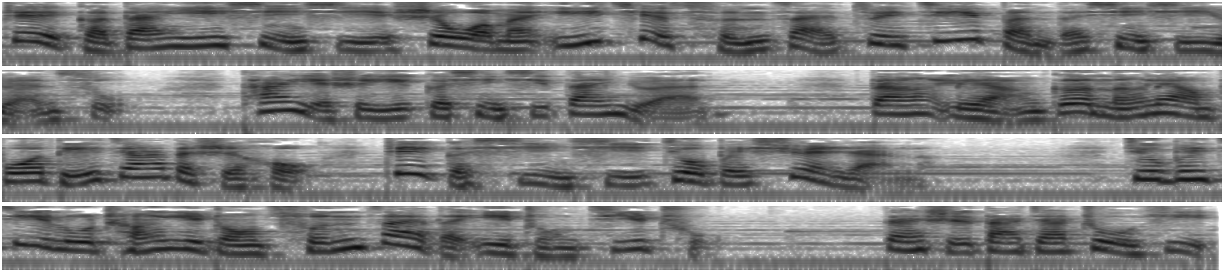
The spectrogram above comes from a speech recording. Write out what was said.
这个单一信息是我们一切存在最基本的信息元素，它也是一个信息单元。当两个能量波叠加的时候，这个信息就被渲染了，就被记录成一种存在的一种基础。但是大家注意。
